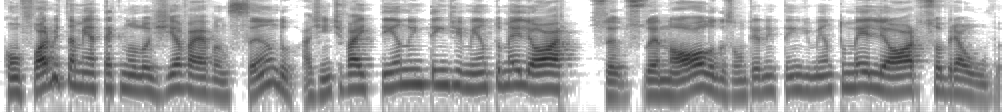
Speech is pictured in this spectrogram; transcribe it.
Conforme também a tecnologia vai avançando, a gente vai tendo entendimento melhor. Os enólogos vão tendo entendimento melhor sobre a uva.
